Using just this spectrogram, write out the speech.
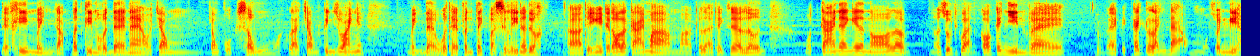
để khi mình gặp bất kỳ một vấn đề nào trong trong cuộc sống hoặc là trong kinh doanh ấy mình đều có thể phân tích và xử lý nó được. À, thì nghĩ cái đó là cái mà mà cái lợi thích rất là lớn. Một cái nữa anh nghĩ là nó là nó giúp cho các bạn có cái nhìn về về cái cách lãnh đạo một doanh nghiệp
